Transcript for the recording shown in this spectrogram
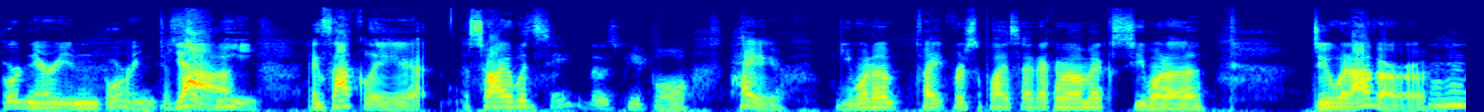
ordinary and boring, just Yeah. like me. Exactly. So I would say to those people, hey, you want to fight for supply side economics? You want to do whatever? hmm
